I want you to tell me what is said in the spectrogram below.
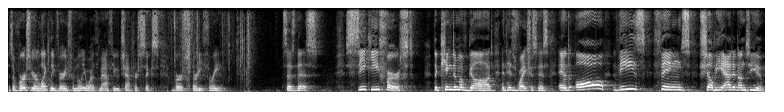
It's a verse you're likely very familiar with Matthew chapter 6, verse 33 says this Seek ye first the kingdom of God and his righteousness, and all these things shall be added unto you.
